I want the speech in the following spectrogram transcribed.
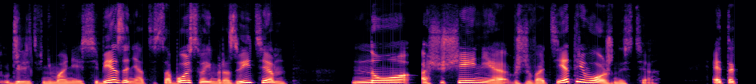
уделить внимание себе, заняться собой, своим развитием, но ощущение в животе тревожности, это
